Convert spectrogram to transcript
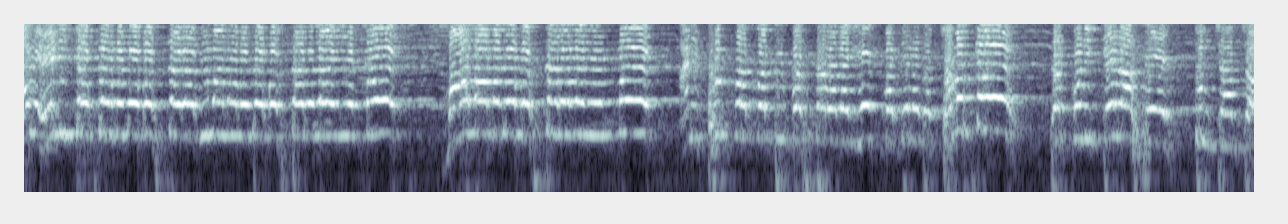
आणि हेलिकॉप्टरमध्ये बसताना विमानामध्ये बसणाऱ्याला एक मत. मालामध्ये बसणाऱ्याला एक मत. आणि फुटपाथ वरती बसणाऱ्याला एक मत देण्याचा चमत्कार. जर कोणी केला असेल तुमच्या आमच्या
